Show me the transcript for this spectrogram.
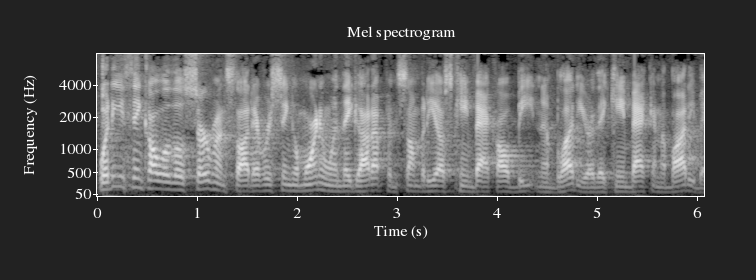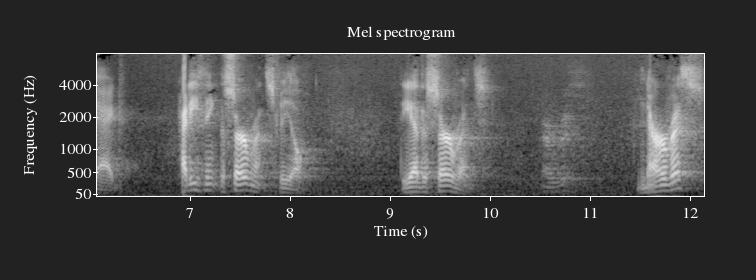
What do you think all of those servants thought every single morning when they got up and somebody else came back all beaten and bloody or they came back in a body bag? How do you think the servants feel? The other servants? Nervous? Nervous?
